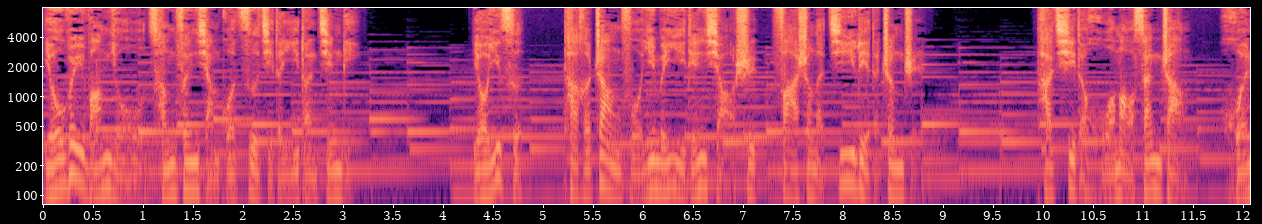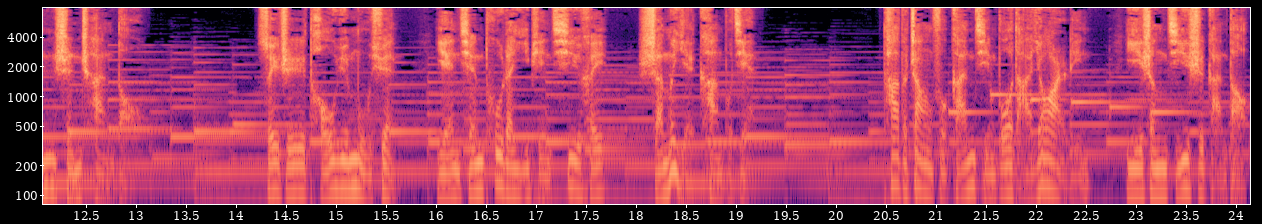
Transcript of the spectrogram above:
有位网友曾分享过自己的一段经历。有一次。她和丈夫因为一点小事发生了激烈的争执，她气得火冒三丈，浑身颤抖，随之头晕目眩，眼前突然一片漆黑，什么也看不见。她的丈夫赶紧拨打幺二零，医生及时赶到，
